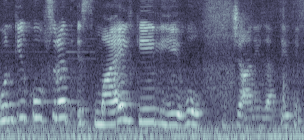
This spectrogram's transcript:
उनकी खूबसूरत स्माइल के लिए वो जानी जाती थी।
